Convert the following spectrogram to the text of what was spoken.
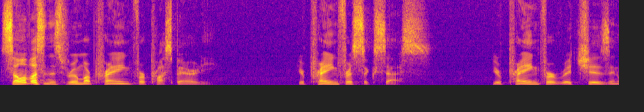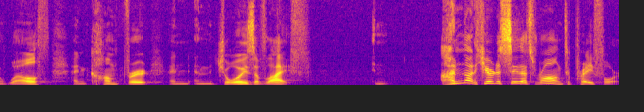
Some of us in this room are praying for prosperity. You're praying for success. You're praying for riches and wealth and comfort and, and the joys of life. And I'm not here to say that's wrong to pray for.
